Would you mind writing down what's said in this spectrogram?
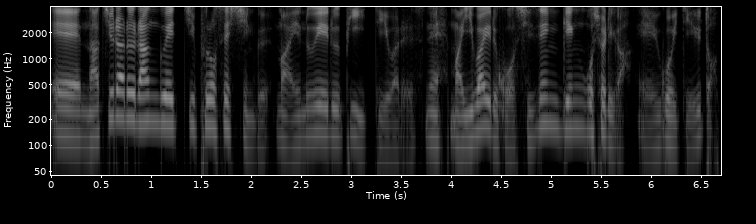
えー、ナチュラルラングエッジプロセッシング、まあ、NLP って言われるですね、まあ、いわゆるこう自然言語処理が、えー、動いていると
